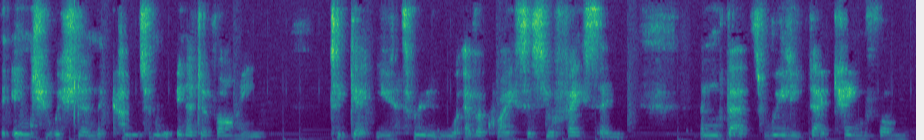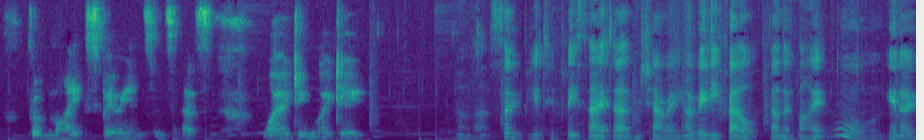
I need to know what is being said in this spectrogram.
the intuition that comes from the inner divine to get you through whatever crisis you're facing. And that's really that came from from my experience, and so that's why I do what I do. Oh, that's so beautifully said, um, Sherry. I really felt kind of like, oh, you know,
